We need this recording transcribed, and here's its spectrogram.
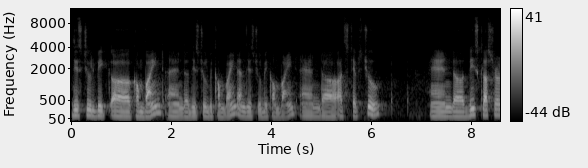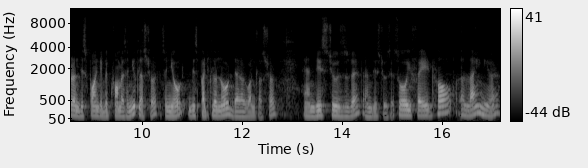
these two will be uh, combined and uh, these two will be combined and these two will be combined and uh, at steps 2 and uh, these cluster and this point will be formed as a new cluster it is a node in this particular node there are one cluster and these two is there and these two is there. So, if I draw a line here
